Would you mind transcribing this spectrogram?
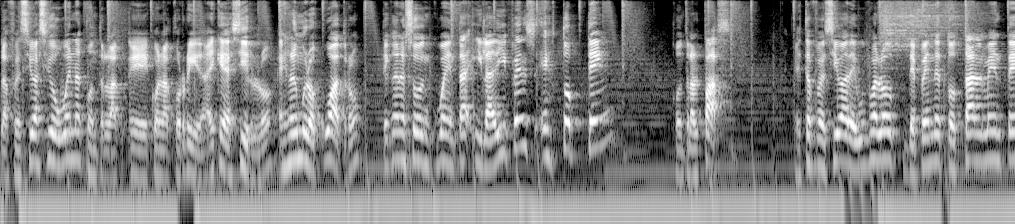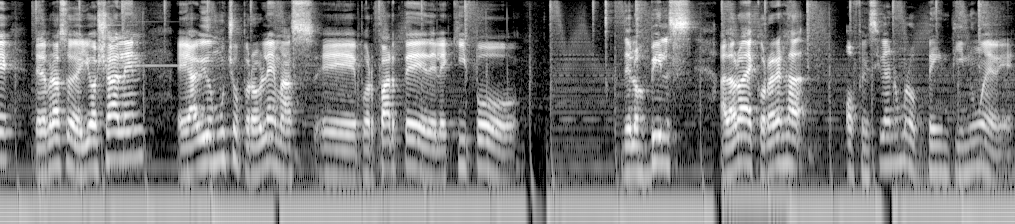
la ofensiva ha sido buena contra eh, con la corrida, hay que decirlo. Es el número 4, tengan eso en cuenta. Y la defense es top 10 contra el pass. Esta ofensiva de Buffalo depende totalmente del brazo de Josh Allen. Eh, ha habido muchos problemas por parte del equipo de los Bills a la hora de correr. Es la ofensiva número 29.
